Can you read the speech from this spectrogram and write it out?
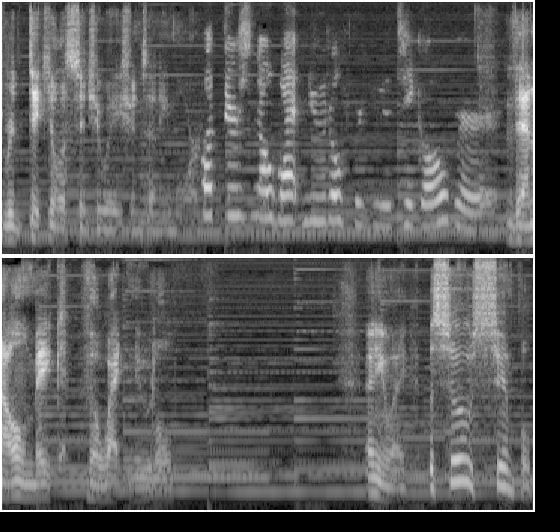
ridiculous situations anymore. But there's no wet noodle for you to take over. Then I'll make the wet noodle. Anyway, so simple.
